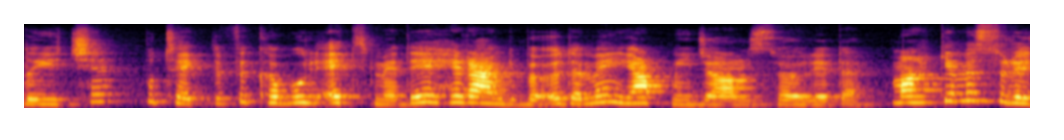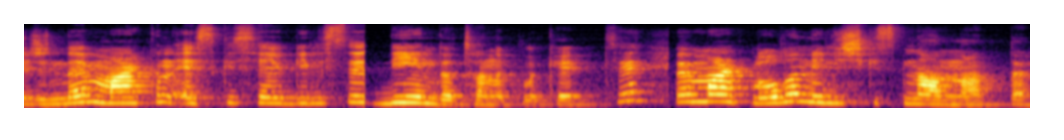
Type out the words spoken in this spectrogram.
inandığı için bu teklifi kabul etmedi. Herhangi bir ödeme yapmayacağını söyledi. Mahkeme sürecinde Mark'ın eski sevgilisi Dean de tanıklık etti ve Mark'la olan ilişkisini anlattı.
